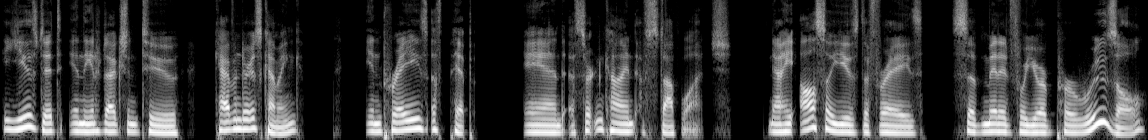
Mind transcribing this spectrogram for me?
he used it in the introduction to Cavender is Coming, in praise of Pip, and a certain kind of stopwatch. Now, he also used the phrase submitted for your perusal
